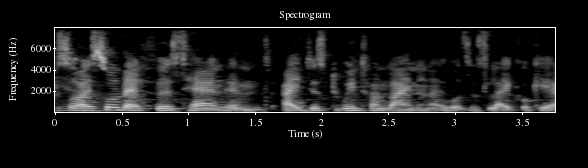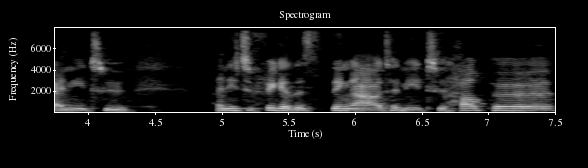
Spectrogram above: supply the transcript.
Yeah. So I saw that firsthand, and I just went online and I was just like, okay, I need to. I need to figure this thing out. I need to help her.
